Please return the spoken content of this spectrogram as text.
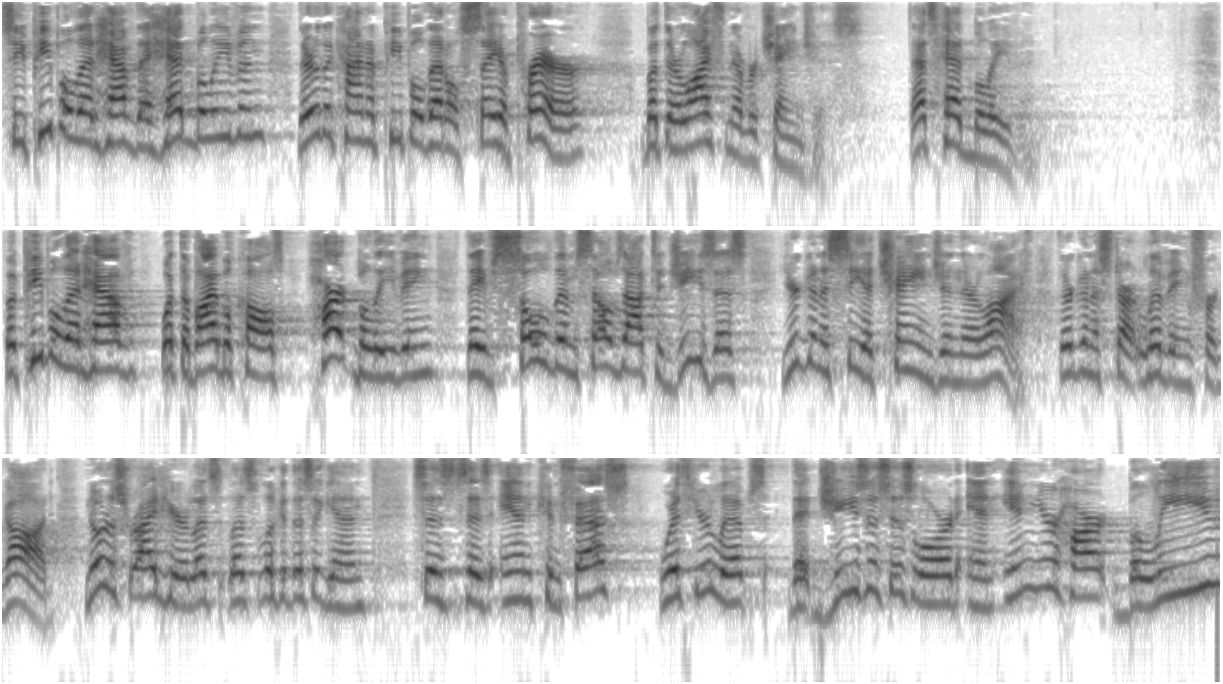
See, people that have the head believing, they're the kind of people that'll say a prayer, but their life never changes. That's head believing. But people that have what the Bible calls heart believing, they've sold themselves out to Jesus, you're going to see a change in their life. They're going to start living for God. Notice right here, let's, let's look at this again. It says, it says, and confess with your lips that Jesus is Lord, and in your heart believe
